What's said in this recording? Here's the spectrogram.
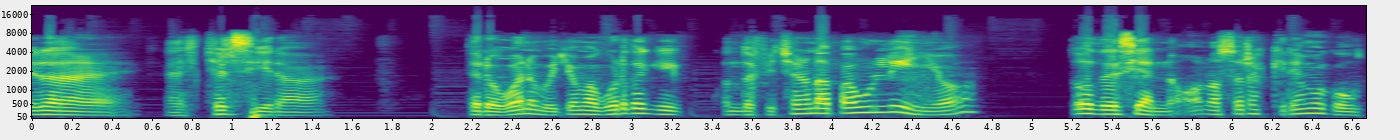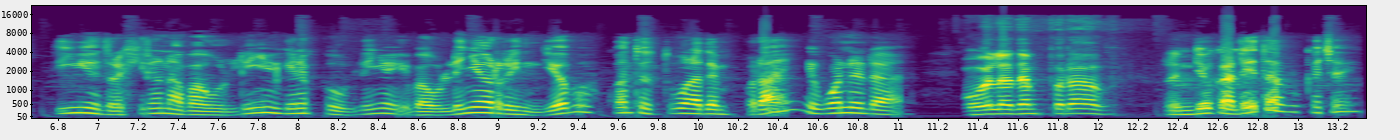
era, el Chelsea era... Pero bueno, pues yo me acuerdo que cuando ficharon a Paulinho, todos decían, no, nosotros queremos Coutinho, trajeron a Paulinho, ¿quién es Paulinho? Y Paulinho rindió, pues, ¿cuánto estuvo una temporada? Y bueno, era, Jugó la temporada, rindió caleta, pues, ¿cachai?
